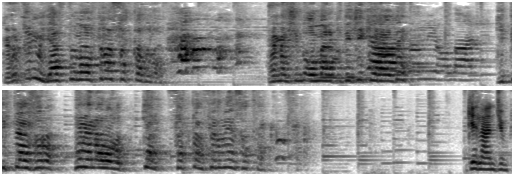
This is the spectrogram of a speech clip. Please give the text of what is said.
gördün mü yastığın altına sakladılar. Hemen şimdi onlar gidecek herhalde. Gittikten sonra hemen alalım. Gel saklan sen oraya saklan. Gel anneciğim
